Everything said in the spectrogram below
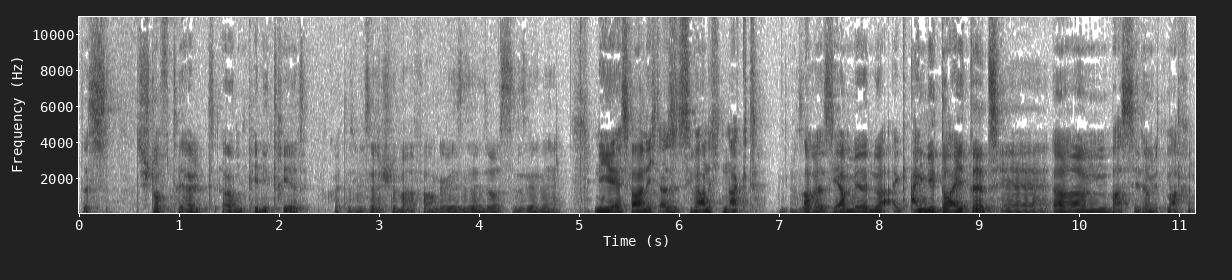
das Stofftier halt ähm, penetriert. Gott, das muss eine schlimme Erfahrung gewesen sein, sowas zu sehen, ey. Nee, es war nicht, also sie war nicht nackt, aber sie haben mir nur angedeutet, Ja. ähm, was sie damit machen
